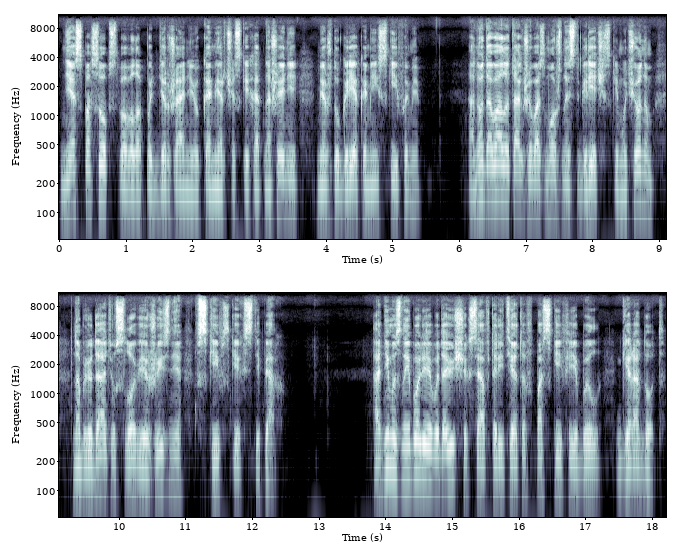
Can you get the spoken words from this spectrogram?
не способствовало поддержанию коммерческих отношений между греками и скифами. Оно давало также возможность греческим ученым наблюдать условия жизни в скифских степях. Одним из наиболее выдающихся авторитетов по Скифии был Геродот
